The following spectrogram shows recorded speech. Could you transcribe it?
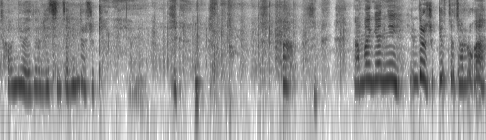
저 언니 왜 저래? 진짜 힘들어 죽겠네. 아, 까마귀 언니, 힘들어 죽겠어. 절로 가.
